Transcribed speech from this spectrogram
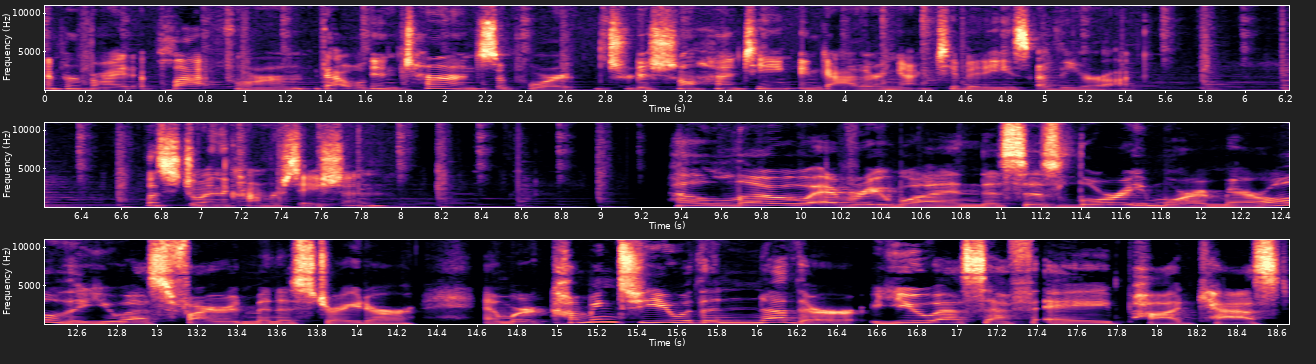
and provide a platform that will in turn support the traditional hunting and gathering activities of the Yurok. Let's join the conversation. Hello, everyone. This is Lori Moore Merrell, the U.S. Fire Administrator, and we're coming to you with another USFA podcast.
